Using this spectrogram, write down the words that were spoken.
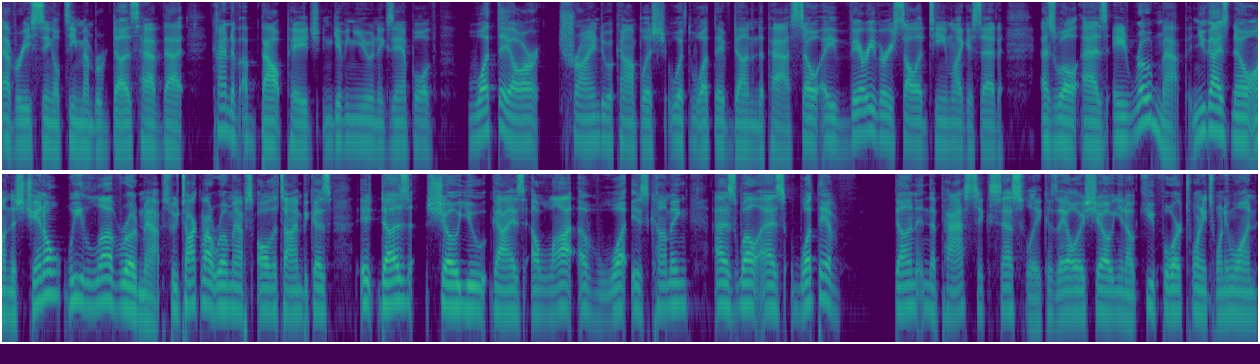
every single team member does have that kind of about page and giving you an example of what they are trying to accomplish with what they've done in the past. So, a very, very solid team, like I said, as well as a roadmap. And you guys know on this channel, we love roadmaps. We talk about roadmaps all the time because it does show you guys a lot of what is coming, as well as what they have done in the past successfully because they always show, you know, Q4 2021,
